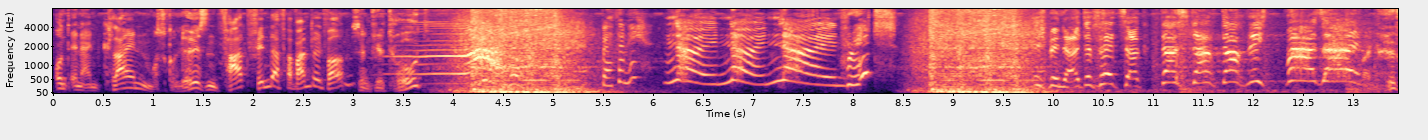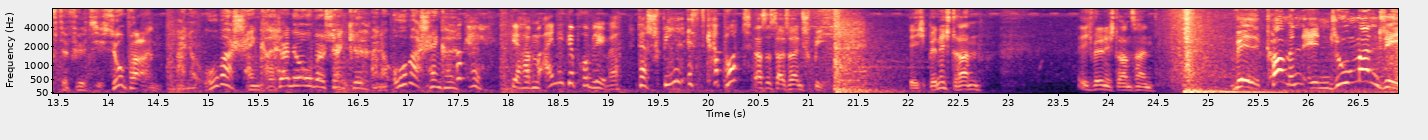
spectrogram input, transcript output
und in einen kleinen, muskulösen Pfadfinder verwandelt worden? Sind wir tot? Bethany? Nein, nein, nein! Fridge? Ich bin der alte Fettsack. Das darf doch nicht wahr sein! Meine Hüfte fühlt sich super an. Meine Oberschenkel. Deine Oberschenkel. Meine Oberschenkel. Okay, wir haben einige Probleme. Das Spiel ist kaputt. Das ist also ein Spiel. Ich bin nicht dran. Ich will nicht dran sein. Willkommen in Jumanji!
